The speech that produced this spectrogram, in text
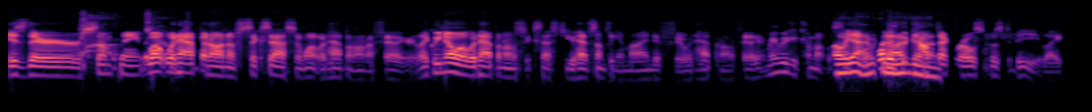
is there something? What would happen on a success, and what would happen on a failure? Like we know what would happen on a success. Do you have something in mind if it would happen on a failure? Maybe we could come up with. Oh, something. yeah, what no, is I've the got a- Comtech role supposed to be? Like,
